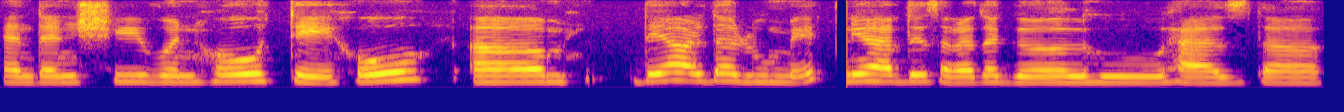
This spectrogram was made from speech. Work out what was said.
and then Shi Won Ho, Tae Ho. Um, they are the roommate. You have this another girl who has the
